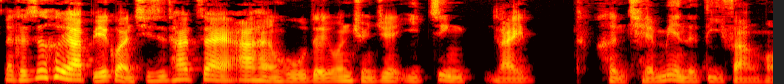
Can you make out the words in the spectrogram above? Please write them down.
那可是鹤雅别馆，其实它在阿含湖的温泉街一进来很前面的地方，哈，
